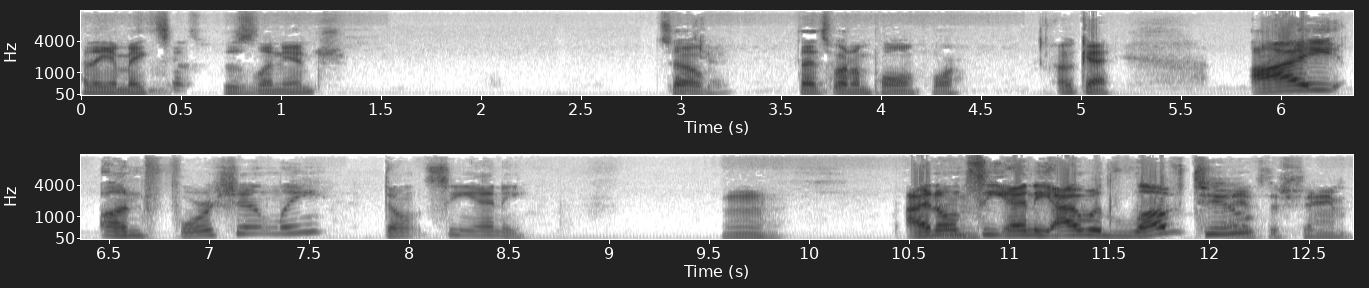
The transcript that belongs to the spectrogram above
I think it makes sense with his lineage. So Okay. that's what I'm pulling for. Okay. I unfortunately don't see any. Hmm. I don't Mm. see any. I would love to. It's a shame.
